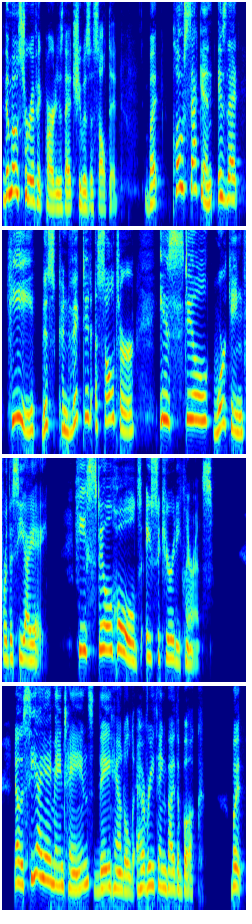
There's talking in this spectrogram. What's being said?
The most horrific part is that she was assaulted. But close second is that he, this convicted assaulter, is still working for the CIA. He still holds a security clearance. Now, the CIA maintains they handled everything by the book, but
